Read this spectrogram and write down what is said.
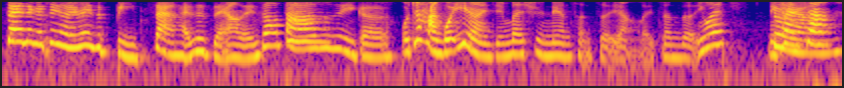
在那个镜头里面一直比赞还是怎样的？你知道，大家就是一个，我觉得韩国艺人已经被训练成这样了，真的。因为你看，像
